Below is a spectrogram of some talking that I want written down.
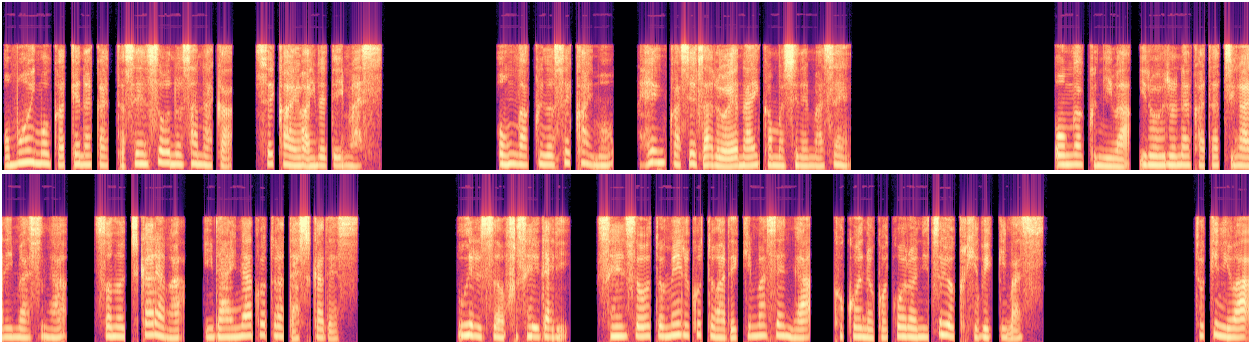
思いもかけなかった戦争の最中、世界は揺れています。音楽の世界も変化せざるを得ないかもしれません。音楽にはいろいろな形がありますが、その力が偉大なことは確かです。ウイルスを防いだり、戦争を止めることはできませんが、個々の心に強く響きます。時には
